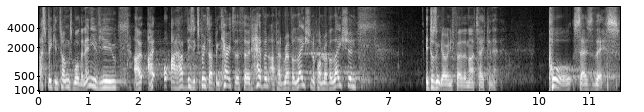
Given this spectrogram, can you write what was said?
I speak in tongues more than any of you. I, I, I have these experiences. I've been carried to the third heaven. I've had revelation upon revelation. It doesn't go any further than I've taken it. Paul says this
